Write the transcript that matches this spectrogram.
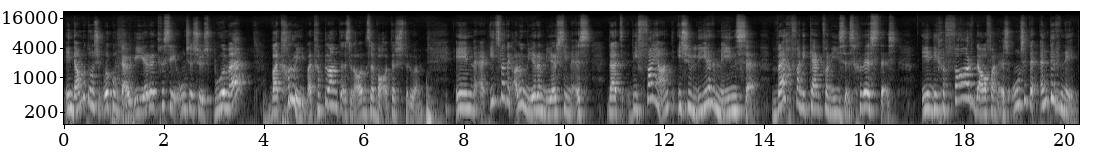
En dan moet ons ook onthou, die Here het gesê ons is soos bome wat groei, wat geplant is langs 'n waterstroom. En uh, iets wat ek al hoe meer en meer sien is dat die vyand isoleer mense weg van die kerk van Jesus Christus. En die gevaar daarvan is ons het 'n internet.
